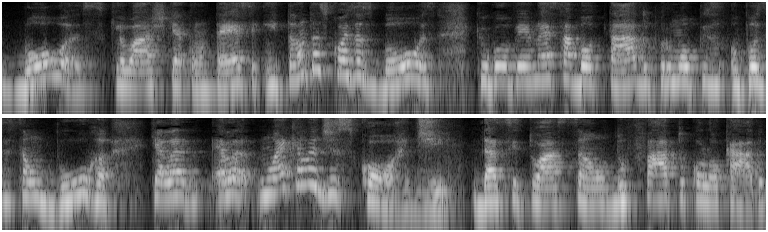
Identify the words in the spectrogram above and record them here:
boas que eu acho que acontecem e tantas coisas boas que o governo é sabotado por uma oposição burra que ela, ela não é que ela discorde da situação, do fato colocado.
